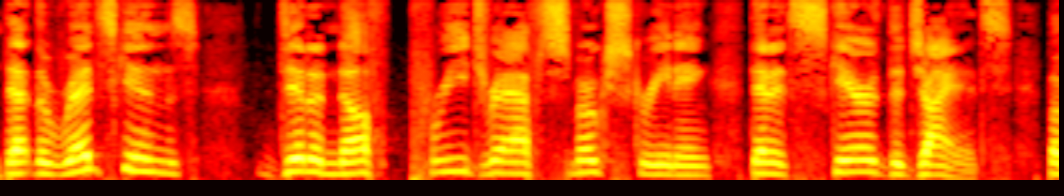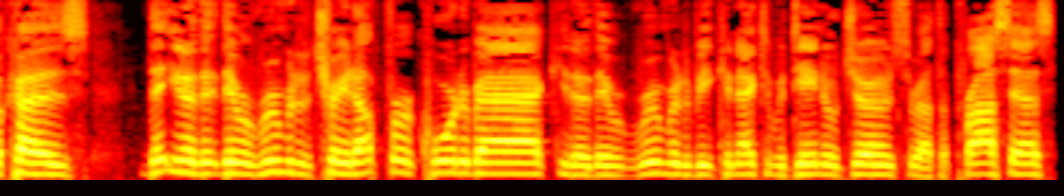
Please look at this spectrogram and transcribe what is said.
that the Redskins did enough pre-draft smoke screening that it scared the Giants because that you know they, they, were rumored to trade up for a quarterback. You know they were rumored to be connected with Daniel Jones throughout the process.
